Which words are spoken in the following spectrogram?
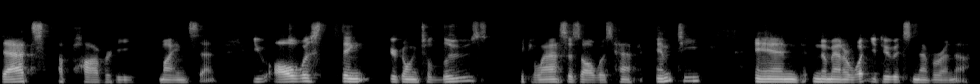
that's a poverty mindset. You always think you're going to lose. The glass is always half empty. And no matter what you do, it's never enough.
